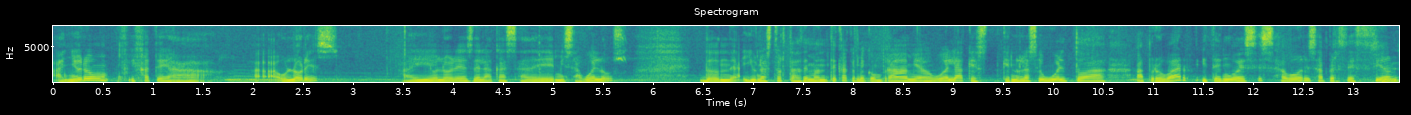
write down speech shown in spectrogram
añoro, fíjate, a, olores. Hay olores de la casa de mis abuelos, donde hay unas tortas de manteca que me compraba mi abuela que, que no las he vuelto a, probar y tengo ese sabor, esa percepción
